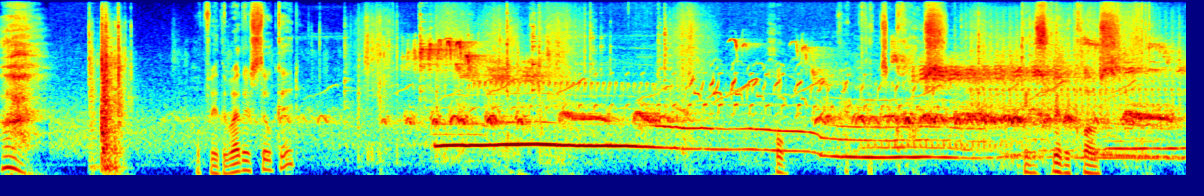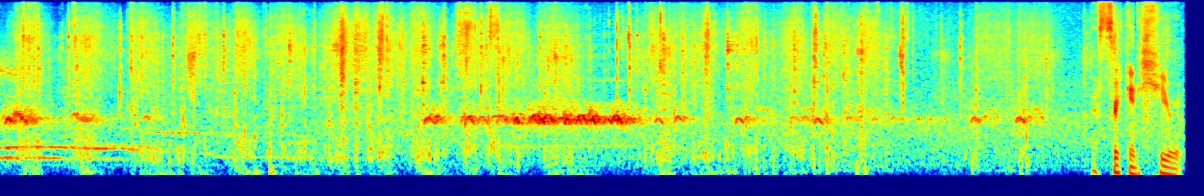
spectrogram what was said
Hopefully the weather's still good. Oh, that's close. It's really close. I freaking hear it.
